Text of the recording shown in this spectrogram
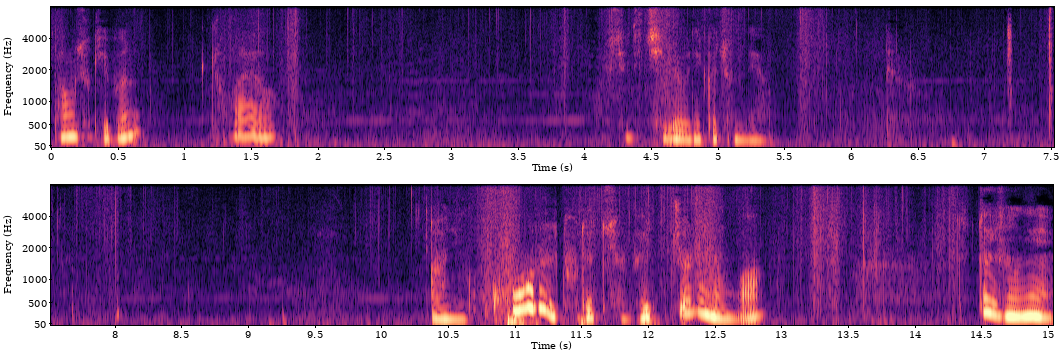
평소 기분 좋아요. 확실히 집에 오니까 좋네요. 아니 코를 도대체 왜 줄이는 거야? 진짜 이상해.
